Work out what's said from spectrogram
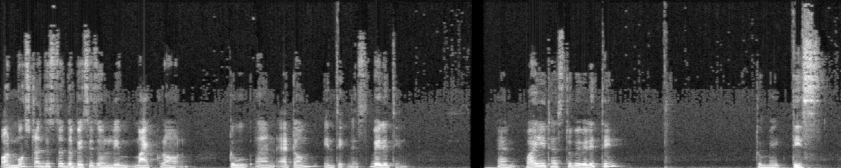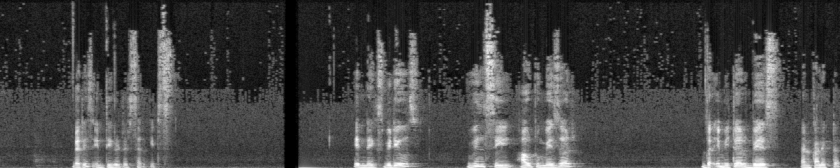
on most transistors the base is only micron to an atom in thickness very thin. And why it has to be very thin? To make this. That is integrated circuits. In next videos we'll see how to measure the emitter base and collector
